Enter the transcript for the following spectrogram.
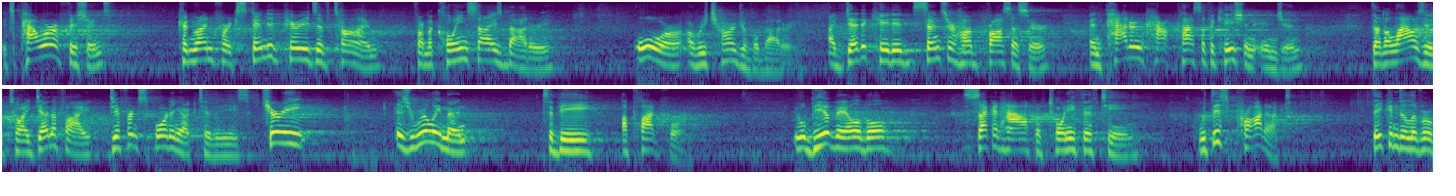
It's power efficient, can run for extended periods of time from a coin-sized battery or a rechargeable battery. A dedicated sensor hub processor and pattern classification engine that allows it to identify different sporting activities. Curie is really meant to be a platform. It will be available second half of 2015. With this product, they can deliver,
